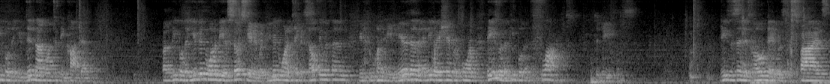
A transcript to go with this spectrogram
people that you did not want to be caught dead with. By the people that you didn't want to be associated with. You didn't want to take a selfie with them. You didn't want to be near them in any way, shape, or form. These were the people that flocked to Jesus. Jesus in his own day was despised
